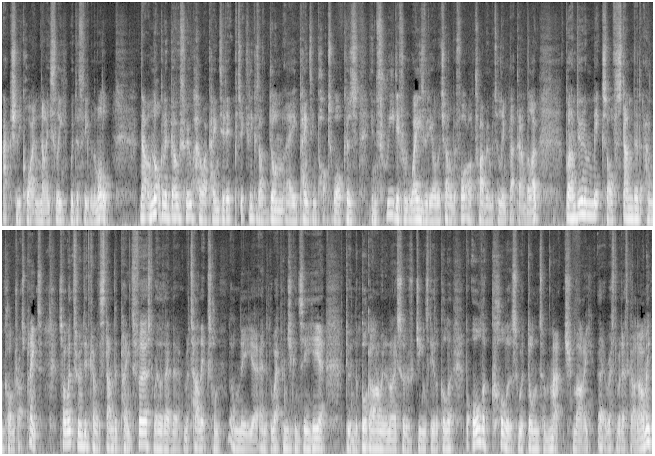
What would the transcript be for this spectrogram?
actually quite nicely with the theme of the model. Now, I'm not going to go through how I painted it particularly because I've done a painting poxwalkers in three different ways video on the channel before. I'll try and remember to link that down below. But I'm doing a mix of standard and contrast paints. So I went through and did kind of the standard paints first, whether they're the metallics on, on the uh, end of the weapons you can see here, doing the bug arm in a nice sort of Genestealer colour. But all the colours were done to match my uh, rest of my Death Guard army.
